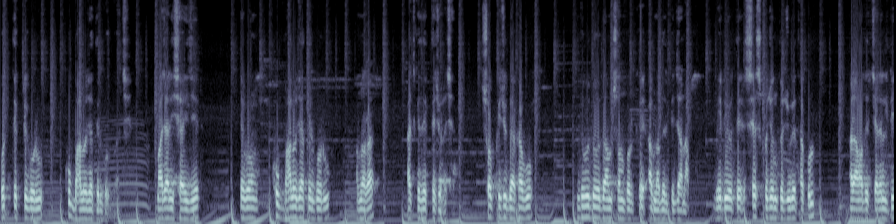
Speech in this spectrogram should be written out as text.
প্রত্যেকটি গরু খুব ভালো জাতের গরু আছে, মাঝারি সাইজের এবং খুব ভালো জাতের গরু আপনারা আজকে দেখতে চলেছেন। সব কিছু দেখাবো দুধ ও দাম সম্পর্কে আপনাদেরকে জানাব। ভিডিওতে শেষ পর্যন্ত জুড়ে থাকুন আর আমাদের চ্যানেলটি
